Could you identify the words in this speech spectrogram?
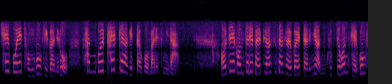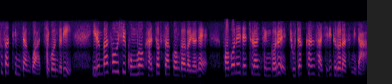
최고의 정보기관으로 환골 탈퇴하겠다고 말했습니다. 어제 검찰이 발표한 수사 결과에 따르면 국정원 대공수사팀장과 직원들이 이른바 서울시 공무원 간첩 사건과 관련해 법원에 제출한 증거를 조작한 사실이 드러났습니다.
